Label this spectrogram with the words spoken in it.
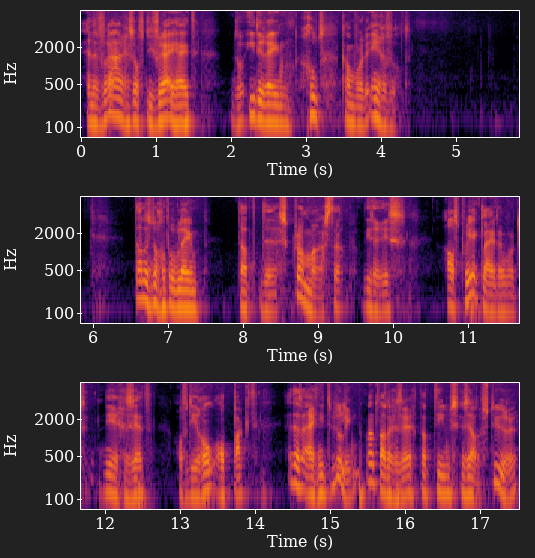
En de vraag is of die vrijheid door iedereen goed kan worden ingevuld. Dan is nog een probleem dat de Scrum Master die er is, als projectleider wordt neergezet of die rol oppakt. En dat is eigenlijk niet de bedoeling, want we hadden gezegd dat teams zelf sturen.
